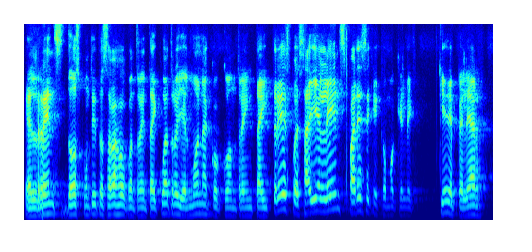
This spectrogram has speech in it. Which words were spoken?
el Rennes dos puntitos abajo con 34 y el Mónaco con 33. Pues ahí el Lens parece que como que le quiere pelear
